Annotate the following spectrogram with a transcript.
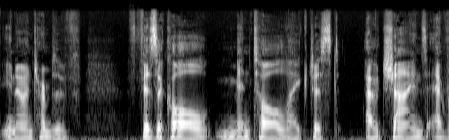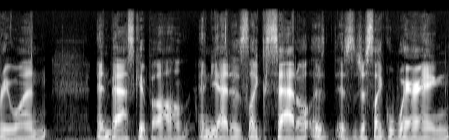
you know, in terms of physical, mental, like just outshines everyone in basketball, and yet is like saddle is, is just like wearing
